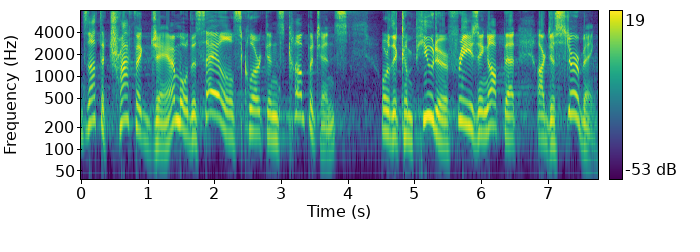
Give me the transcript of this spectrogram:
It's not the traffic jam or the sales clerk's incompetence or the computer freezing up that are disturbing.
